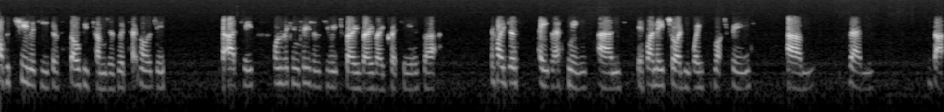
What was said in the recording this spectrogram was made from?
opportunities of solving challenges with technology. But actually one of the conclusions you reach very, very, very quickly is that if I just ate less meat and if I made sure I didn't waste as much food, um, then that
